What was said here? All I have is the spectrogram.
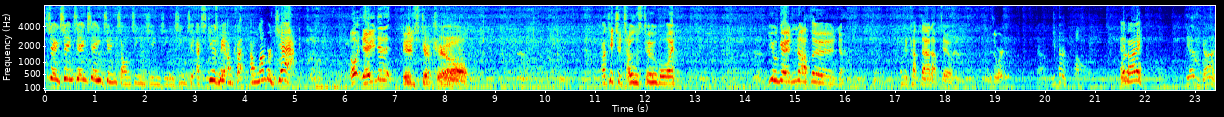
Shing, shing, shing, shing, shing, shong, shing, shing, shing, shing, shing. Excuse me, I'm cut. I'm lumberjack. Oh, there you did it. Insta kill. I'll get your toes too, boy. You get nothing. Let me cut that up too. Is it working? No. Oh. Hey, buddy. He has a gun.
